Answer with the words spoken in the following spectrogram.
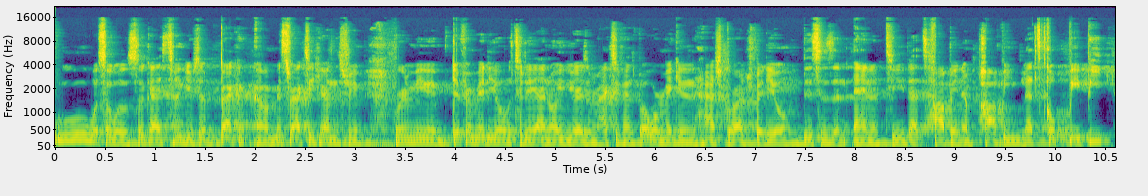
Ooh, what's up, what's up, guys? Tony Gears back, uh, Mr. Axie here on the stream. We're gonna be a different video today. I know you guys are Maxi fans, but we're making a Hash Garage video. This is an NFT that's hopping and popping. Let's go, baby!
